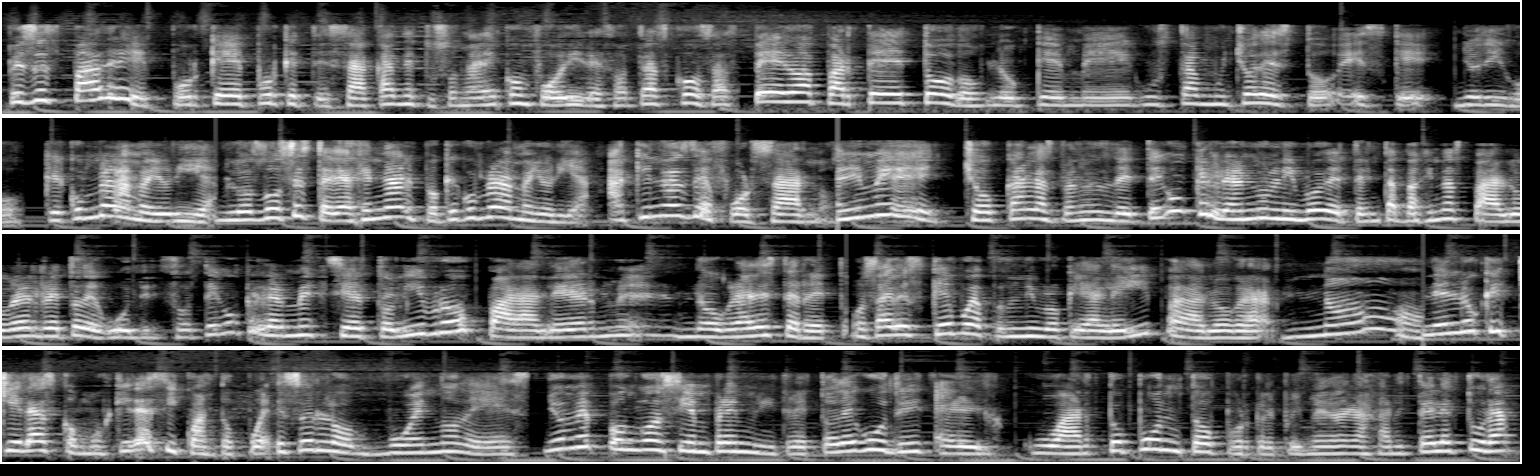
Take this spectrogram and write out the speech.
Pero eso es padre, ¿por qué? Porque te sacan de tu zona de confort y de otras cosas. Pero aparte de todo, lo que me gusta mucho de esto es que yo digo, que cumpla la mayoría. Los 12 estaría genial, pero que cumpla la mayoría. Aquí no es de forzarnos. A mí me chocan las personas de, tengo que leerme un libro de 30 páginas para lograr el reto de Goodreads, o tengo que leerme cierto libro para leerme, lograr este reto. O sabes qué, voy a poner un libro que ya leí para lograr. No, lee lo que quieras, como quieras y cuanto puedas. Eso es lo bueno de esto. Yo me pongo siempre en mi reto de Goodreads, el cuarto punto, porque el primero es la jarita de lectura.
